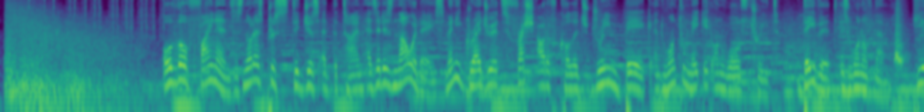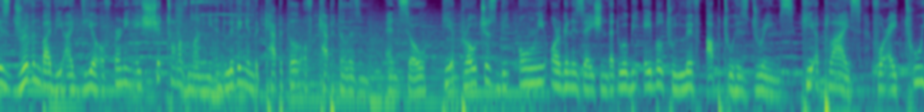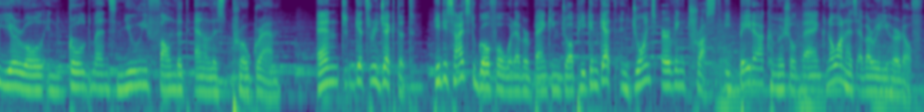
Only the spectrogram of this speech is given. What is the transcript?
Although finance is not as prestigious at the time as it is nowadays, many graduates fresh out of college dream big and want to make it on Wall Street. David is one of them. He is driven by the idea of earning a shit ton of money and living in the capital of capitalism. And so, he approaches the only organization that will be able to live up to his dreams. He applies for a two year role in Goldman's newly founded analyst program and gets rejected. He decides to go for whatever banking job he can get and joins Irving Trust, a beta commercial bank no one has ever really heard of.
